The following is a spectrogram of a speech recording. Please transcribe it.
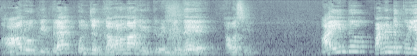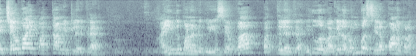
ஆரோக்கியத்தில் கொஞ்சம் கவனமாக இருக்க வேண்டியது அவசியம். ஐந்து பன்னெண்டுக்குரிய செவ்வாய் பத்தாம் வீட்டில் இருக்கிறார். ஐந்து பன்னெண்டுக்குரிய செவ்வாய் பத்தில் இருக்கிறார். இது ஒரு வகையில் ரொம்ப சிறப்பான பலன்.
